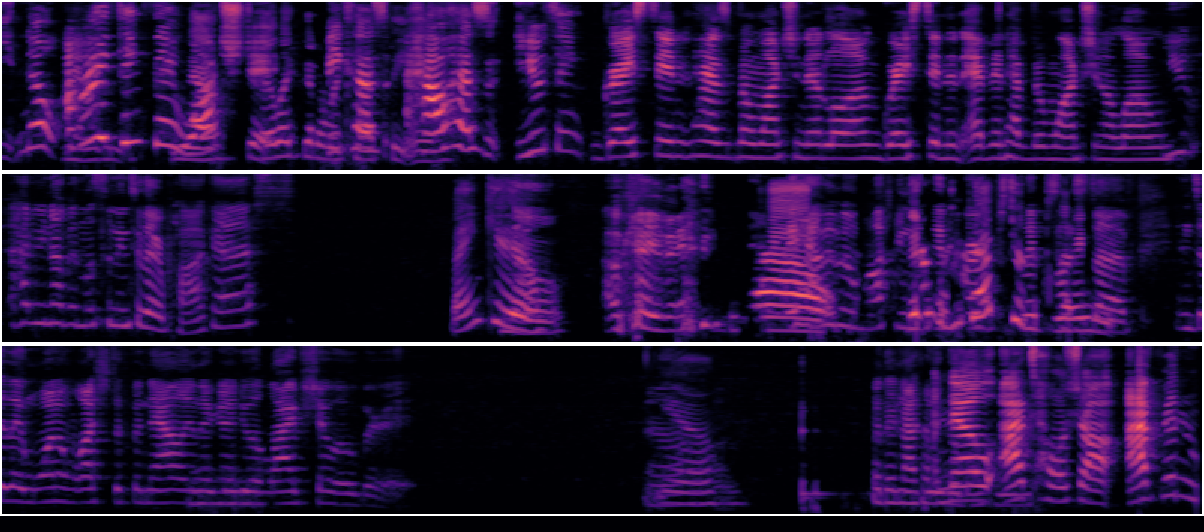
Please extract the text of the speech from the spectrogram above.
No, Yeah, I mm-hmm. think they Yeah, watched it. like gonna Because how end. has you think Grayston has been watching it alone? Grayston and Evan have been watching alone. you have you not been listening to their podcast? Thank you. No. Okay then. Wow. they haven't been watching Their it. Recaps are clips and stuff, and so they want to watch the finale, and they're gonna do a mm-hmm. live show over it. Yeah. Oh. But they're not gonna. No, I told y'all I've been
